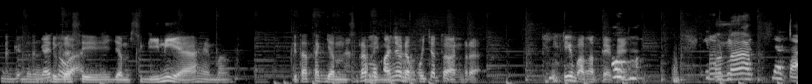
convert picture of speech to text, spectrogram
Enggak itu juga sih jam segini ya emang. Kita tag jam Andra mukanya udah pucat tuh Andra putih banget ya Oh, kayaknya itu Mohon maaf. Siapa?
